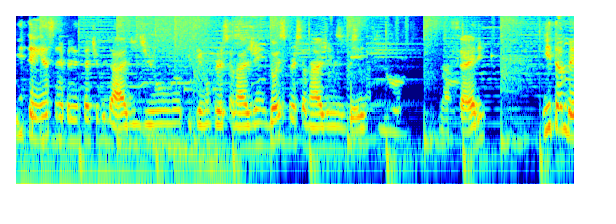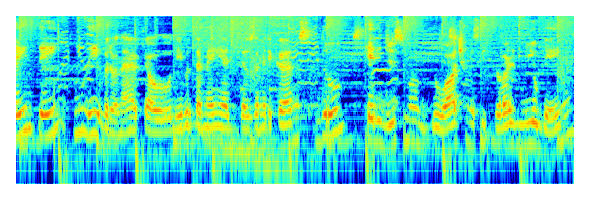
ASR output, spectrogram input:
e tem essa representatividade de um que tem um personagem, dois personagens no, na série. E também tem um livro, né? Que é o livro também é de Deus Americanos, do queridíssimo, do ótimo escritor Neil Gaiman.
